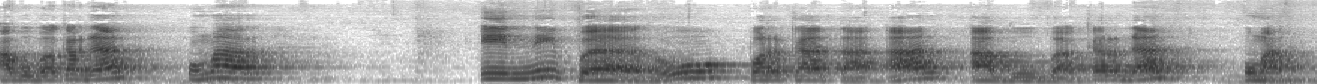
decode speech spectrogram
Abu Bakar dan Umar. Ini baru perkataan Abu Bakar dan Umar.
